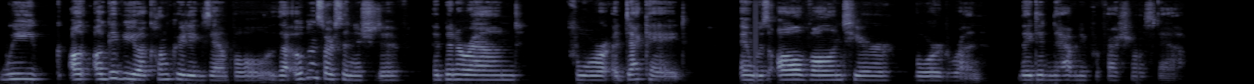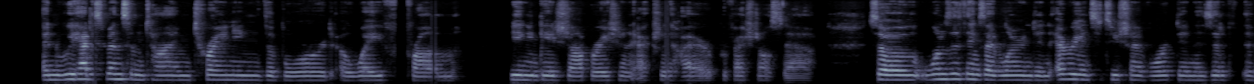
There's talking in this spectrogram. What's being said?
we I'll, I'll give you a concrete example. The open source initiative had been around for a decade and was all volunteer board run. They didn't have any professional staff. And we had to spend some time training the board away from being engaged in operation and actually hire professional staff. So one of the things I've learned in every institution I've worked in is that if, if,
